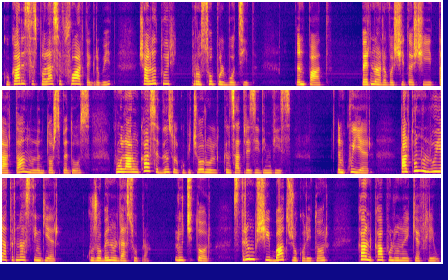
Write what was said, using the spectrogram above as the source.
cu care se spălase foarte grăbit și alături prosopul boțit. În pat, perna răvășită și tartanul întors pe dos, cum îl aruncase dânsul cu piciorul când s-a trezit din vis. În cuier, paltonul lui atârna stinghier, cu jobenul deasupra, lucitor, strâmb și bat jocoritor, ca în capul unui chefliu.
